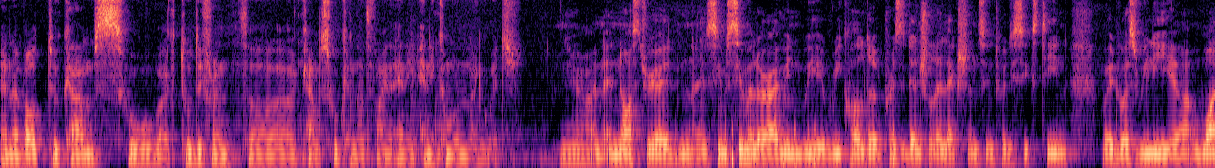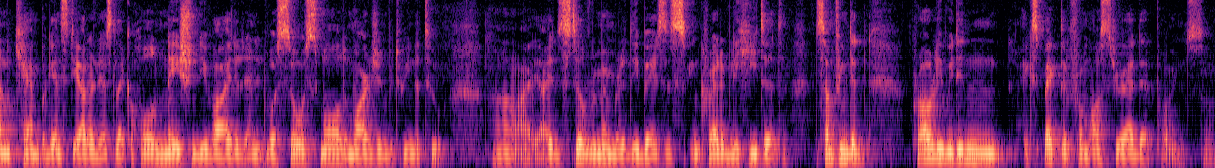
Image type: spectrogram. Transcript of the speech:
and about two camps who like two different uh, camps who cannot find any any common language yeah, and in Austria it, it, seems similar. I mean, we recall the presidential elections in 2016, where it was really uh, one camp against the other. There's like a whole nation divided, and it was so small the margin between the two. Uh, I, I, still remember the debates. It's incredibly heated. Something that probably we didn't expect it from Austria at that point. So,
